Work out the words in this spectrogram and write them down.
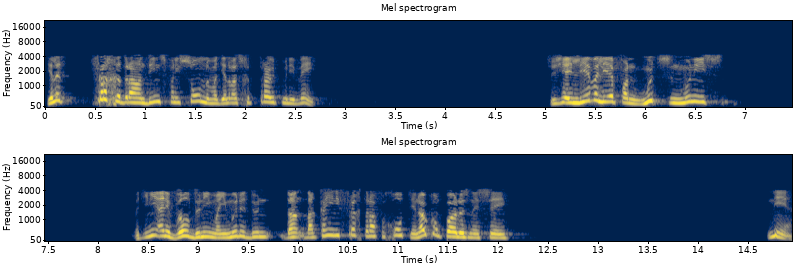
Julle het vrug gedra in diens van die sonde want julle was getroud met die wet. Soos jy lewe leef van moeds en moenies wat jy nie aan die wil doen nie, maar jy moet dit doen, dan dan kan jy nie vrug dra vir God nie. Nou kom Paulus en hy sê Nee.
